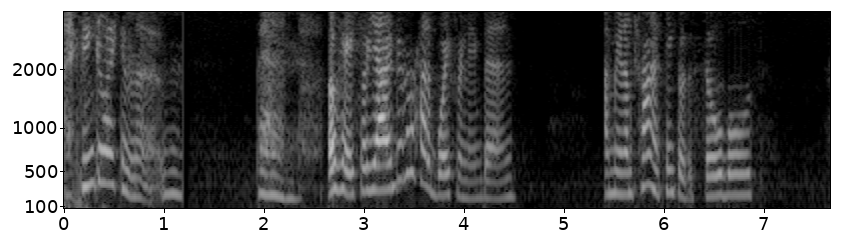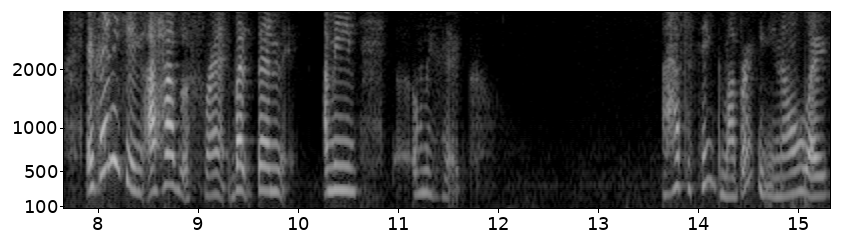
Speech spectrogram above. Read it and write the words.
I think like in the mm, Ben. Okay, so yeah, I never had a boyfriend named Ben. I mean, I'm trying to think of the syllables. If anything, I have a friend, but then I mean, let me think. I have to think in my brain, you know, like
